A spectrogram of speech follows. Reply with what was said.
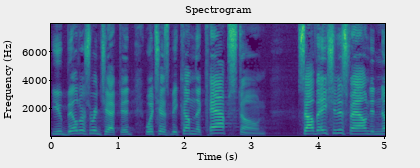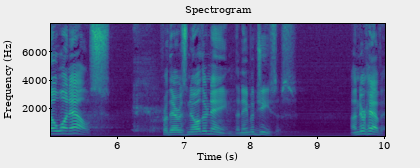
you builders rejected, which has become the capstone. Salvation is found in no one else, for there is no other name, the name of Jesus, under heaven,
